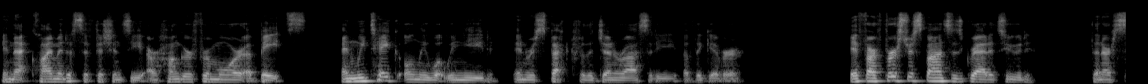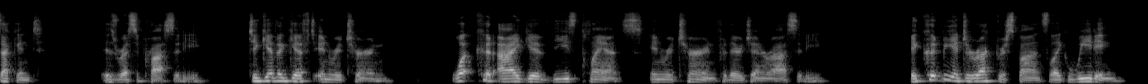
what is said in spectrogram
in that climate of sufficiency, our hunger for more abates, and we take only what we need in respect for the generosity of the giver. If our first response is gratitude, then our second is reciprocity, to give a gift in return. What could I give these plants in return for their generosity? It could be a direct response like weeding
